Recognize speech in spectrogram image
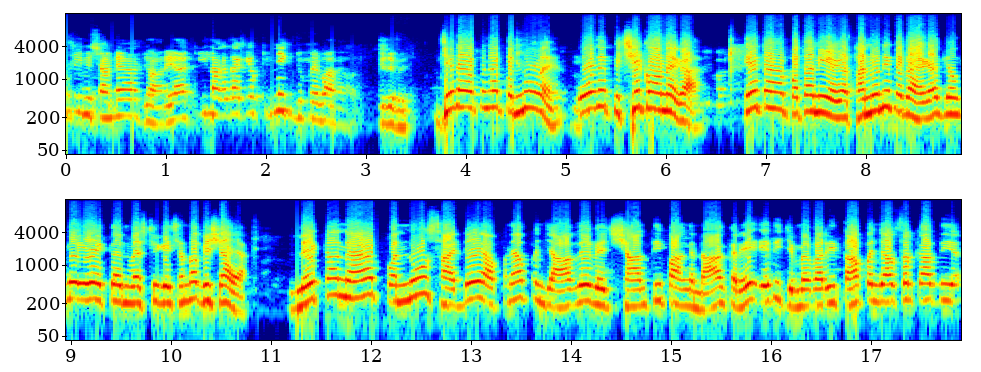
ਤੇ ਨਿਸ਼ਾਨਿਆ ਜਾ ਰਿਹਾ। ਕੀ ਲੱਗਦਾ ਕਿ ਉਹ ਕਿੰਨੀ ਕੁ ਜ਼ਿੰਮੇਵਾਰ ਹੈ ਇਹਦੇ ਵਿੱਚ? ਜਿਹੜਾ ਆਪਣਾ ਪੰਨੂ ਹੈ, ਉਹਦੇ ਪਿੱਛੇ ਕੌਣ ਹੈਗਾ? ਇਹ ਤਾਂ ਪਤਾ ਨਹੀਂ ਹੈਗਾ, ਸਾਨੂੰ ਨਹੀਂ ਪਤਾ ਹੈਗਾ ਕਿਉਂਕਿ ਇਹ ਇੱਕ ਇਨਵੈਸਟੀਗੇਸ਼ਨ ਦਾ ਵਿਸ਼ਾ ਆ। ਲੇਕਿਨ ਪੰਨੂ ਸਾਡੇ ਆਪਣਾ ਪੰਜਾਬ ਦੇ ਵਿੱਚ ਸ਼ਾਂਤੀ ਭੰਗ ਨਾ ਕਰੇ, ਇਹਦੀ ਜ਼ਿੰਮੇਵਾਰੀ ਤਾਂ ਪੰਜਾਬ ਸਰਕਾਰ ਦੀ ਹੈ।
